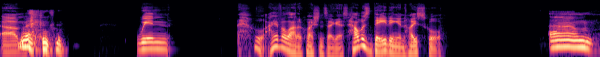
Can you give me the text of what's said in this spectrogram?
Um, when ooh, I have a lot of questions, I guess. How was dating in high school? Um.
